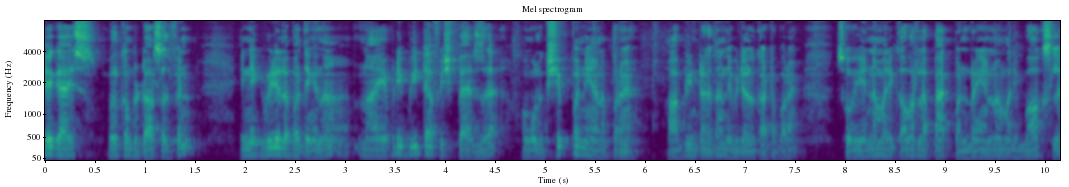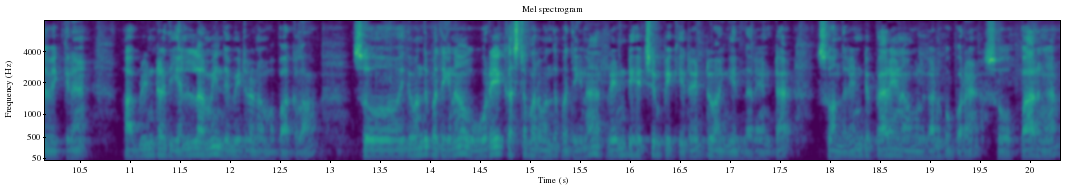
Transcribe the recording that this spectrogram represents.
ஹே கைஸ் வெல்கம் டு டார்சல்ஃபின் இன்றைக்கி வீடியோவில் பார்த்தீங்கன்னா நான் எப்படி பீட்டா ஃபிஷ் பேர்ஸை உங்களுக்கு ஷிப் பண்ணி அனுப்புகிறேன் அப்படின்றத இந்த வீடியோவில் காட்ட போகிறேன் ஸோ என்ன மாதிரி கவரில் பேக் பண்ணுறேன் என்ன மாதிரி பாக்ஸில் வைக்கிறேன் அப்படின்றது எல்லாமே இந்த வீடியோவில் நம்ம பார்க்கலாம். ஸோ இது வந்து பார்த்திங்கன்னா ஒரே கஸ்டமர் வந்து பார்த்திங்கன்னா ரெண்டு ஹெச்எம்பிக்கு ரெட்டு வாங்கியிருந்தார் என்கிட்ட. ஸோ அந்த ரெண்டு பேரையும் நான் உங்களுக்கு அனுப்ப போகிறேன் ஸோ பாருங்கள்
